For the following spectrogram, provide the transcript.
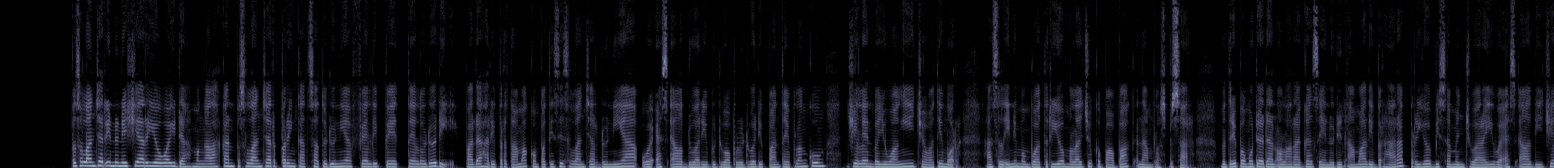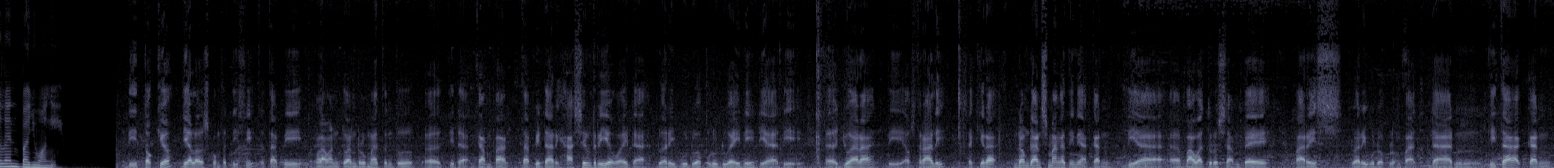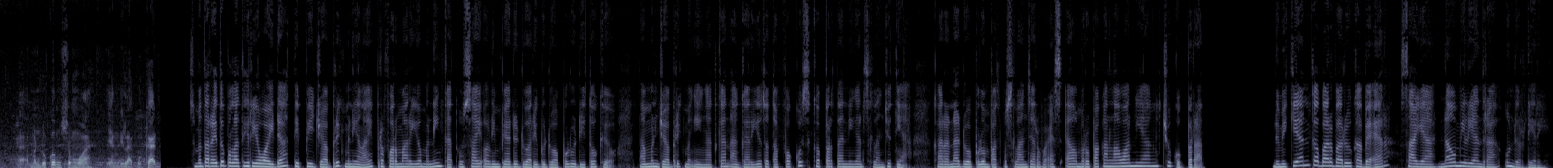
Peselancar Indonesia Rio Waidah mengalahkan peselancar peringkat satu dunia Felipe Telododi pada hari pertama kompetisi selancar dunia WSL 2022 di Pantai Pelengkung, Jilen, Banyuwangi, Jawa Timur. Hasil ini membuat Rio melaju ke babak 16 besar. Menteri Pemuda dan Olahraga Zainuddin Amali berharap Rio bisa menjuarai WSL di Jilen, Banyuwangi di Tokyo dia lolos kompetisi tetapi melawan tuan rumah tentu uh, tidak gampang. Tapi dari hasil Rio Waida 2022 ini dia di uh, juara di Australia. Saya kira mudah-mudahan semangat ini akan dia uh, bawa terus sampai Paris 2024 dan kita akan uh, mendukung semua yang dilakukan Sementara itu pelatih Rio Waidah, Tipi Jabrik menilai performa Rio meningkat usai Olimpiade 2020 di Tokyo. Namun Jabrik mengingatkan agar Rio tetap fokus ke pertandingan selanjutnya karena 24 peselancar WSL merupakan lawan yang cukup berat. Demikian kabar baru KBR, saya Naomi Liandra undur diri.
